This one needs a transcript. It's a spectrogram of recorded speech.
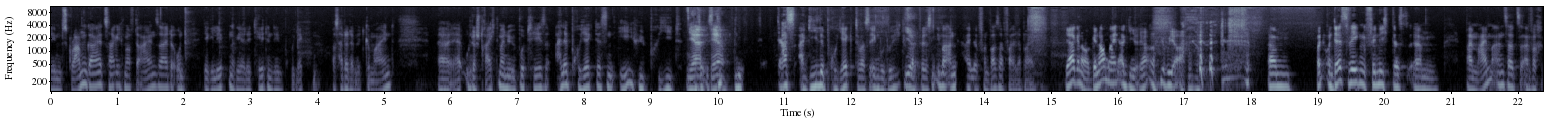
dem Scrum Guide, sage ich mal, auf der einen Seite und der gelebten Realität in den Projekten. Was hat er damit gemeint? Äh, er unterstreicht meine Hypothese, alle Projekte sind eh hybrid. Ja, also es ja. gibt nicht das agile Projekt, was irgendwo durchgeführt ja. wird. Es sind immer Anteile von Wasserfall dabei. Ja, genau, genau mein Agil, ja. ja. ähm, und, und deswegen finde ich das ähm, bei meinem Ansatz einfach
